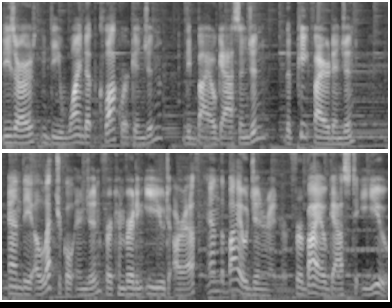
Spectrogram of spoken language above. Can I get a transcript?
These are the wind-up clockwork engine, the biogas engine, the peat-fired engine, and the electrical engine for converting EU to RF, and the biogenerator for biogas to EU,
